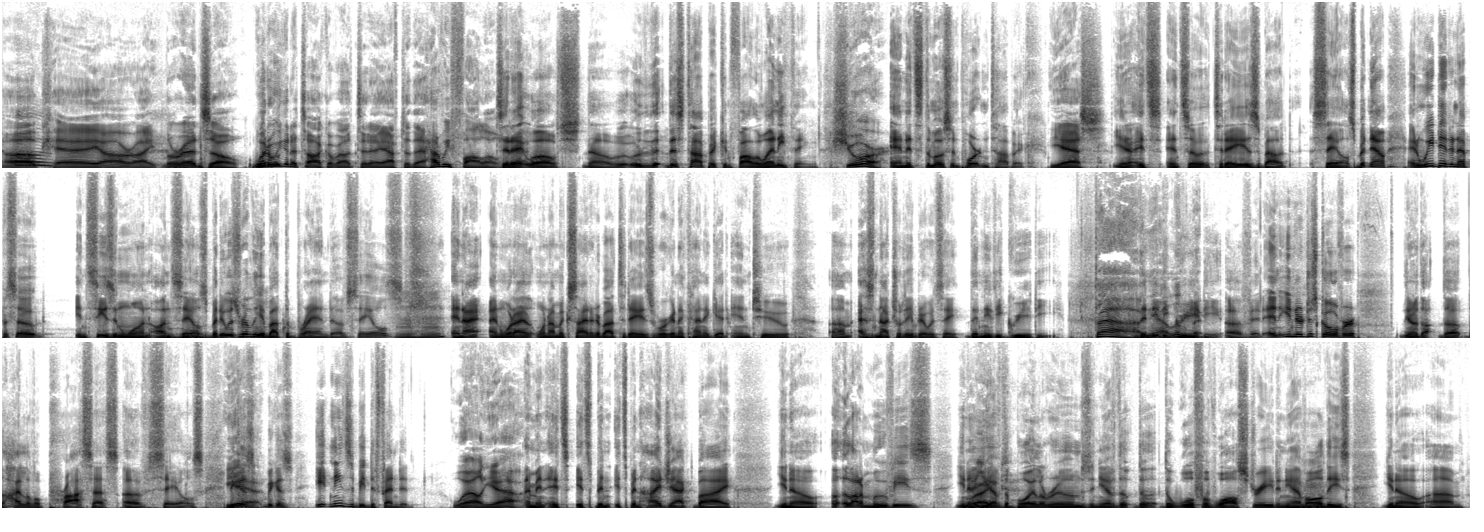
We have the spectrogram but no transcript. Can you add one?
Uh, okay, all right, Lorenzo. What, are we going to talk about today? After that, how do we follow Today, well, sh- no, th- this topic can follow anything, Sure. and it's the most important topic. Yes. You know, it's and so today is about sales. But now, and we did an episode in season one on sales, but it was really about the brand of sales. And I and what I what I'm excited about today is we're going to kind of get into, um, as Nacho Libre would say, the nitty gritty, Ah, the nitty gritty of it, and you know, just go over. You know the, the, the high level process of sales because Yeah. because it needs to be defended. Well, yeah. I mean, it's it's been it's been hijacked by you know a, a lot of movies. You know, Right. you have the boiler rooms, and you have the, the the Wolf of Wall Street, and you have Mm-hmm. all these. You know, um,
